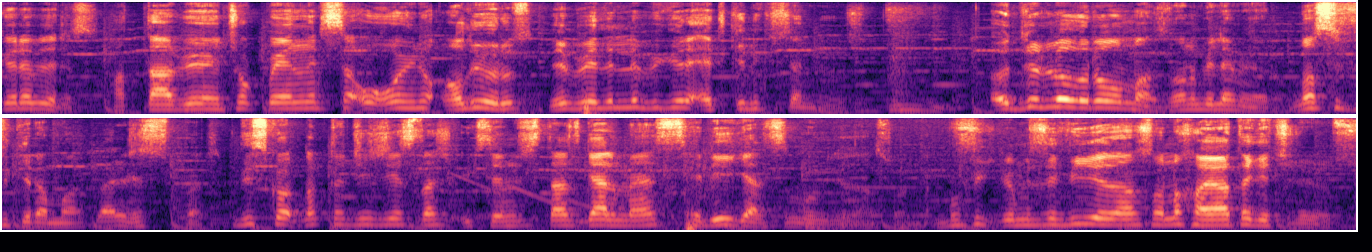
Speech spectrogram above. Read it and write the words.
görebiliriz. Hatta bir oyun çok beğenilirse o oyunu alıyoruz ve belirli bir güne etkinlik düzenliyoruz. Ödüllü olur olmaz onu bilemiyorum. Nasıl fikir ama? Bence süper. Discord.gg slash yükselmişstars gelmeyen seri gelsin bu videodan sonra. Bu fikrimizi videodan sonra hayata geçiriyoruz.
